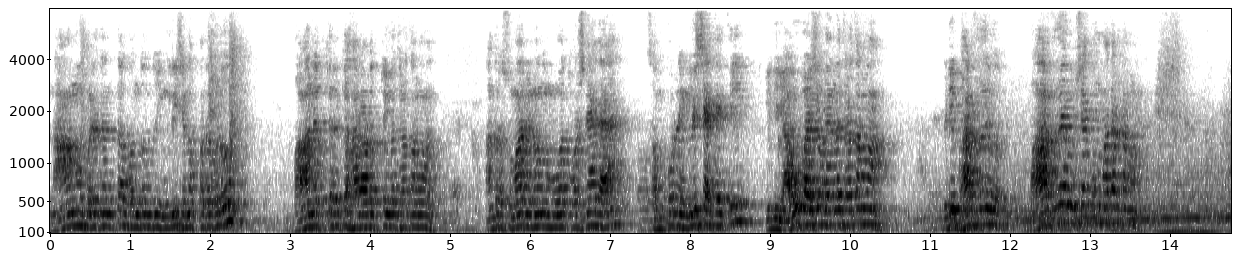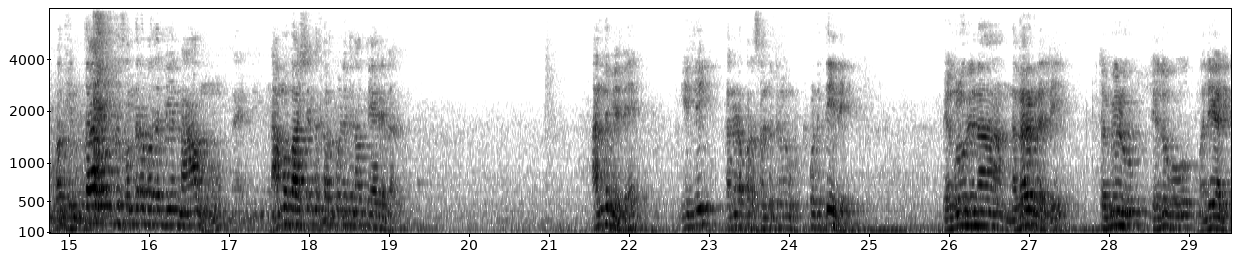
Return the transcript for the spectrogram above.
ನಾನು ಬರೆದಂಥ ಒಂದೊಂದು ಇಂಗ್ಲಿಷಿನ ಪದಗಳು ಬಾನೆತ್ತರಕ್ಕೆ ಹಾರಾಡುತ್ತಿಲ್ಲ ಅಂತ ಹೇಳ್ತಾನ ಅಂದ್ರೆ ಸುಮಾರು ಇನ್ನೊಂದು ಮೂವತ್ತು ವರ್ಷನ್ಯಾಗ ಸಂಪೂರ್ಣ ಇಂಗ್ಲಿಷ್ ಆಕೈತಿ ಇದು ಯಾವ ಭಾಷೆ ಒಳಗೆ ಅಂತ ಹೇಳ್ತಾನವ ಇಡೀ ಭಾರತದ ಭಾರತದ ವಿಷಯಕ್ಕೆ ಮಾತಾಡ್ತಾನ. ಮತ್ತು ಇಂಥ ಒಂದು ಸಂದರ್ಭದಲ್ಲಿ ನಾವು ನಮ್ಮ ಭಾಷೆಯನ್ನು ಕಲ್ಕೊಳ್ಳಿಕ್ಕೆ ನಾವು ತಯಾರಿಲ್ಲ. ಅಂದಮೇಲೆ ಇಲ್ಲಿ ಕನ್ನಡ ಪರ ಸಂಘಟನೆ ಹುಟ್ಟುಕೊಂಡಿದ್ದೇ ಇದೆ ಬೆಂಗಳೂರಿನ ನಗರಗಳಲ್ಲಿ ತಮಿಳು, ತೆಲುಗು, ಮಲಯಾಳಿ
